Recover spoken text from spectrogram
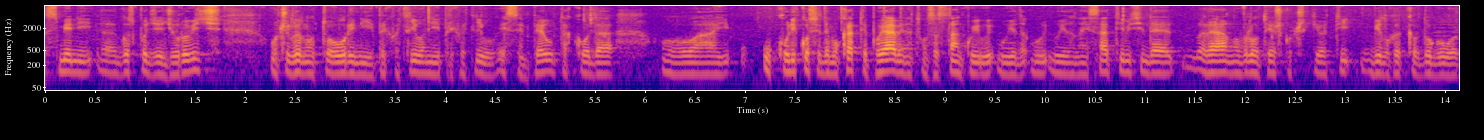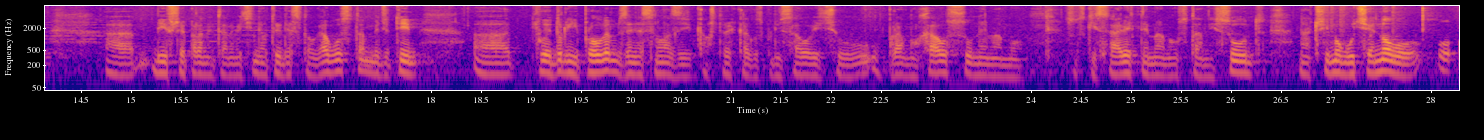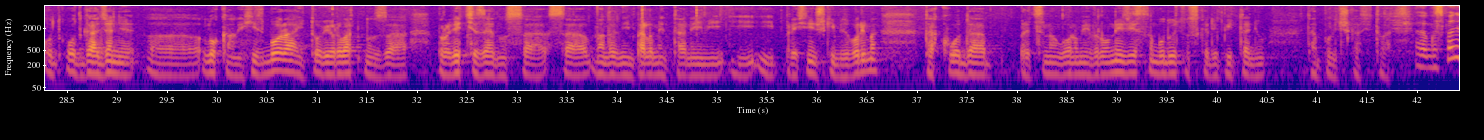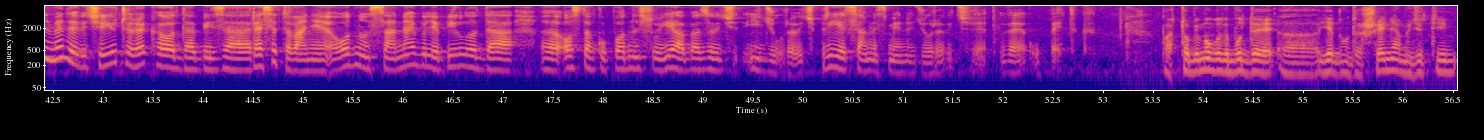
smjeni gospođe Đurović. Očigledno to URI nije prihvatljivo, nije prihvatljivo SMP-u, tako da ovaj, ukoliko se demokrate pojave na tom sastanku u, u, u 11 sati, mislim da je realno vrlo teško očekivati bilo kakav dogovor a, bivše parlamentarne većine od 30. augusta. Međutim, a, tu je drugi problem. Zemlja se nalazi, kao što je rekao gospodin Savović, u, u pravnom haosu. Nemamo sudski savjet, nemamo ustavni sud. Znači, moguće je novo od, odgađanje a, lokalnih izbora i to vjerovatno za proljeće zajedno sa, sa vanrednim parlamentarnim i, i, i predsjedničkim izborima. Tako da pred Crnom Gorom je vrlo neizvjesna budućnost kad je u pitanju ta politička situacija. E, gospodin Medević je juče rekao da bi za resetovanje odnosa najbolje bilo da e, ostavku podnesu i Abazović i Đurović prije same smjene Đurovićeve u petak. Pa to bi moglo da bude uh, jedno od rešenja, međutim,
